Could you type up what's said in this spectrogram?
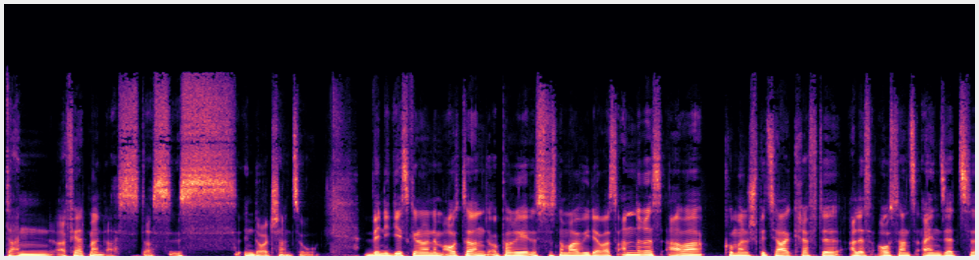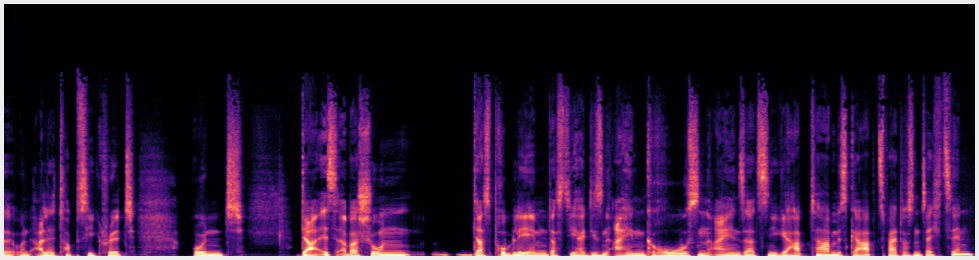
dann erfährt man das. Das ist in Deutschland so. Wenn die GSG 9 im Ausland operiert, ist das nochmal wieder was anderes, aber Kommando Spezialkräfte, alles Auslandseinsätze und alle top secret und da ist aber schon das Problem, dass die halt diesen einen großen Einsatz nie gehabt haben. Es gab 2016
